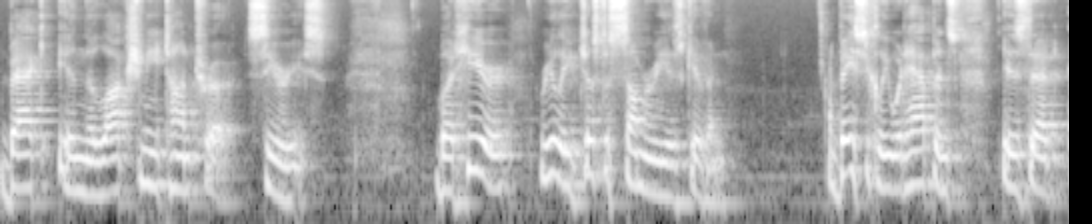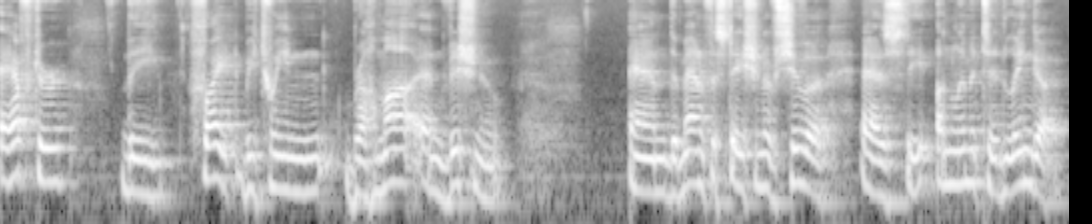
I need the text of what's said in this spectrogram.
back in the Lakshmi Tantra series. But here, really just a summary is given. Basically, what happens is that after the fight between Brahma and Vishnu and the manifestation of Shiva as the unlimited linga,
